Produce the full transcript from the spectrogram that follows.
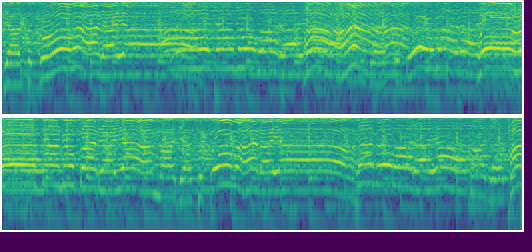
माझा तुको बाराया हो हो तुको बाराया ज्ञानोबाराया माझा तुको हा.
